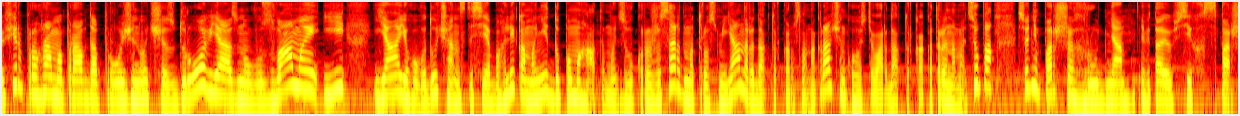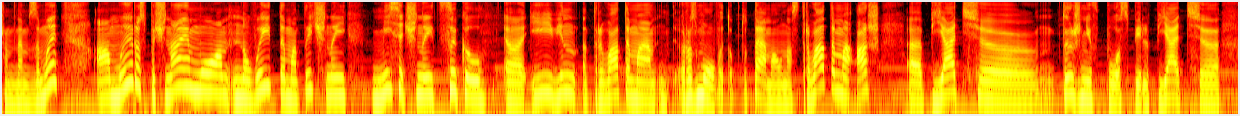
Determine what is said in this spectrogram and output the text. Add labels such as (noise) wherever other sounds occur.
Ефір програми Правда про жіноче здоров'я знову з вами. І я, його ведуча Анастасія Багаліка. Мені допомагатимуть звукорежисер Дмитро Сміян, редакторка Руслана Кравченко, гостьова редакторка Катерина Мацюпа. Сьогодні 1 грудня. Вітаю всіх з першим днем зими. А ми розпочинаємо новий тематичний місячний цикл, е, і він триватиме розмови. Тобто тема у нас триватиме аж 5 е, е, тижнів поспіль. 5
